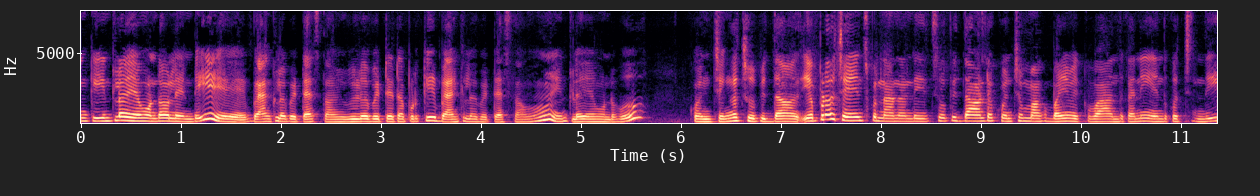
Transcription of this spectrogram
ఇంక ఇంట్లో ఏమి ఉండవులేండి. బ్యాంకులో పెట్టేస్తాము. వీడియో పెట్టేటప్పటికి బ్యాంకులో పెట్టేస్తాము. ఇంట్లో ఏమి ఉండవు. కొంచెంగా చూపిద్దాం. ఎప్పుడో చేయించుకున్నానండి. చూపిద్దాం అంటే కొంచెం మాకు భయం ఎక్కువ. అందుకని ఎందుకు వచ్చింది?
